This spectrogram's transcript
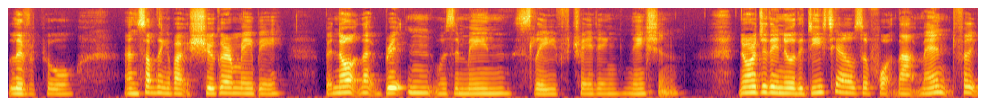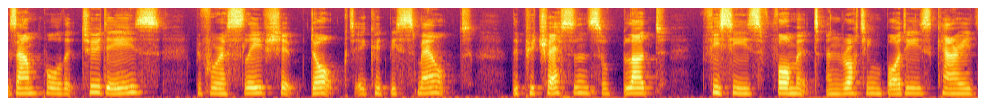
Liverpool, and something about sugar maybe, but not that Britain was the main slave trading nation. Nor do they know the details of what that meant. For example, that two days before a slave ship docked, it could be smelt, the putrescence of blood feces, vomit, and rotting bodies carried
